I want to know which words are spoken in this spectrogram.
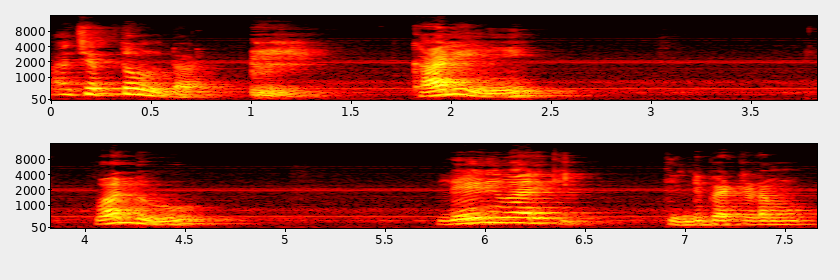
అని చెప్తూ ఉంటారు. కానీ వాళ్ళు లేని వారికి తిండి పెట్టడము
